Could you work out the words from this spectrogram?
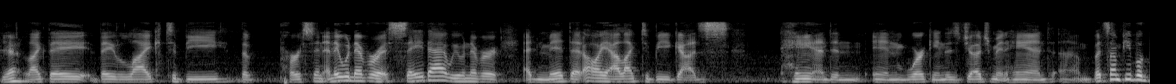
Yeah. Like they they like to be the person, and they would never say that. We would never admit that. Oh yeah, I like to be God's hand in in working this judgment hand. Um, but some people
